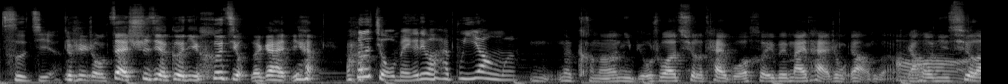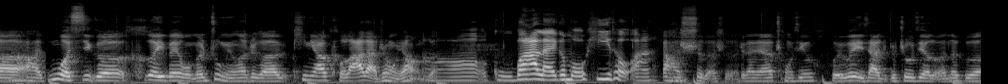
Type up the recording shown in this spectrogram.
刺激。就是一种在世界各地喝酒的概念。喝的酒每个地方还不一样吗？嗯，那可能你比如说去了泰国喝一杯麦泰这种样子，哦然后你去了啊墨西哥喝一杯我们著名的这个 Pina Colada 这种样子。哦，古巴来个 Mojito 啊，啊，是的，是的，给大家重新回味一下这个周杰伦的歌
